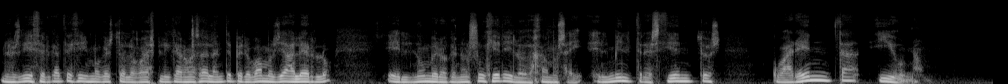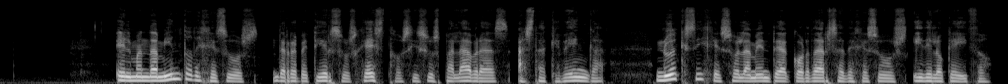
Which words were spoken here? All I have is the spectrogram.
nos dice el catecismo que esto lo va a explicar más adelante, pero vamos ya a leerlo, el número que nos sugiere y lo dejamos ahí, el 1341. El mandamiento de Jesús de repetir sus gestos y sus palabras hasta que venga no exige solamente acordarse de Jesús y de lo que hizo,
